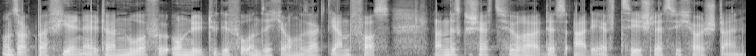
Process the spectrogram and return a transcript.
und sorgt bei vielen Eltern nur für unnötige Verunsicherung, sagt Jan Voss, Landesgeschäftsführer des ADFC Schleswig-Holstein.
